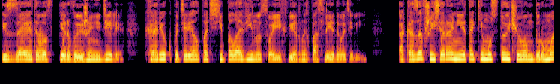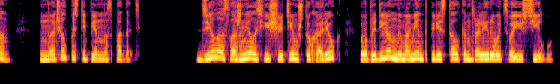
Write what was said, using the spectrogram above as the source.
Из-за этого в первые же недели Харек потерял почти половину своих верных последователей, Оказавшийся ранее таким устойчивым дурман начал постепенно спадать. Дело осложнялось еще тем, что Харек в определенный момент перестал контролировать свою силу,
